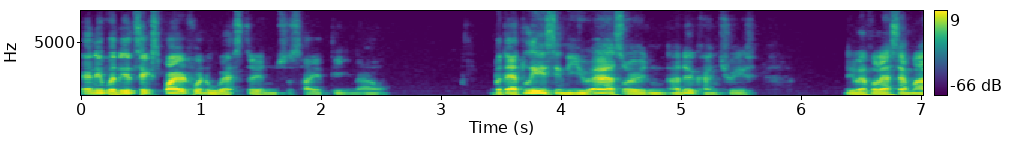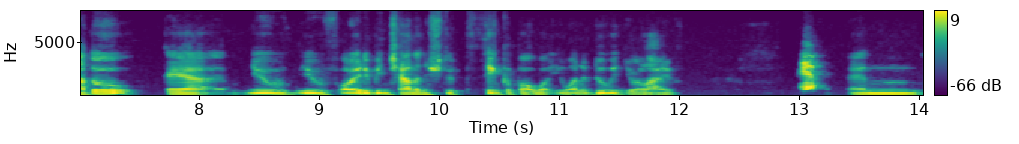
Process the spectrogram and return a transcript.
and even it's expired for the Western society now. But at least in the US or in other countries, di level SMA tuh kayak you you've already been challenged to think about what you want to do with your life. Yeah. And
